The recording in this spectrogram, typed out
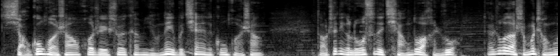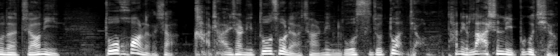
小供货商，或者说他们有内部牵连的供货商，导致那个螺丝的强度啊很弱。它弱到什么程度呢？只要你多晃两下，咔嚓一下，你多做两下，那个螺丝就断掉了。它那个拉伸力不够强。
